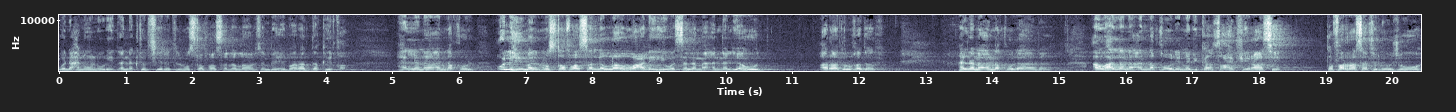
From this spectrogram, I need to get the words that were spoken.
ونحن نريد أن نكتب سيرة المصطفى صلى الله عليه وسلم بعبارات دقيقة. هل لنا أن نقول ألهم المصطفى صلى الله عليه وسلم أن اليهود أرادوا الغدر؟ هل لنا أن نقول هذا؟ أو هل لنا أن نقول النبي كان صاحب فراسة تفرس في الوجوه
